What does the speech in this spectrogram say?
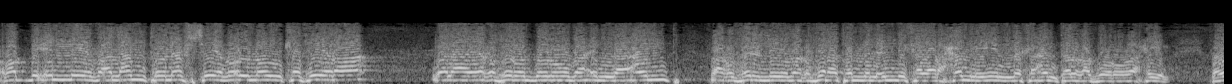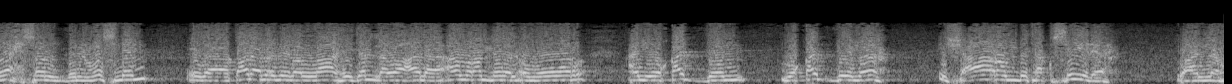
رب إني ظلمت نفسي ظلما كثيرا ولا يغفر الذنوب إلا أنت فاغفر لي مغفرة من عندك وارحمني إنك أنت الغفور الرحيم. فيحصل بالمسلم إذا طلب من الله جل وعلا أمرا من الأمور أن يقدم مقدمة إشعار بتقصيره وأنه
